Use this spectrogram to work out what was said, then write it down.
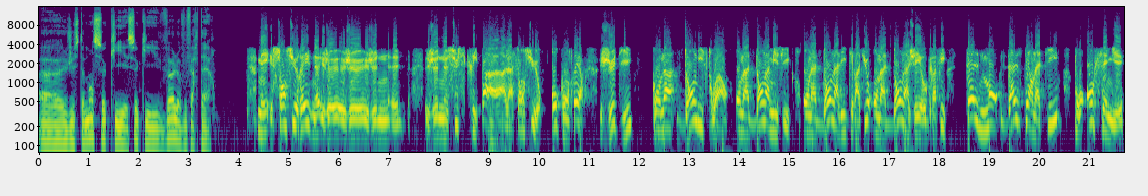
euh, justement ceux qui ceux qui veulent vous faire taire? Mais censurer, je, je, je, je ne souscris pas à, la censure. Au contraire, je dis qu'on a dans l'histoire, on a dans la musique, on a dans la littérature, on a dans la géographie tellement d'alternatives pour enseigner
